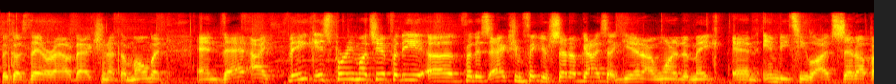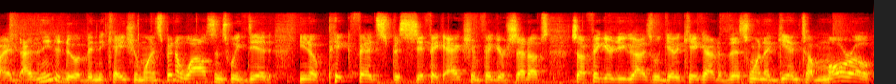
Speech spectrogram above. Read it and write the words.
because they are out of action at the moment And that, I think, is pretty much it for the uh, for this action figure setup, guys. Again, I wanted to make an MDT Live setup. I, I need to do a Vindication one. It's been a while since we did, you know, pick fed specific action figure setups, so I figured you guys would get a kick out of this one. Again, tomorrow,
